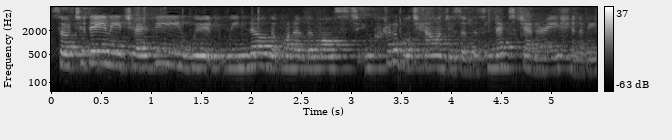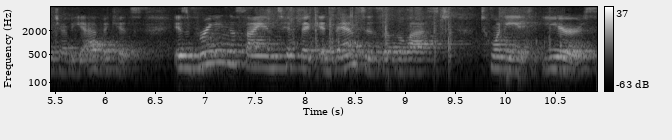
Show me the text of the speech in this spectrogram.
So today in HIV, we, we know that one of the most incredible challenges of this next generation of HIV advocates is bringing the scientific advances of the last 20 years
